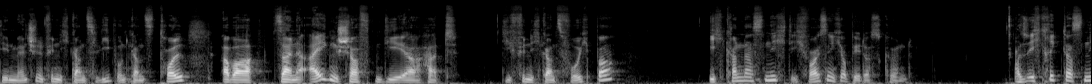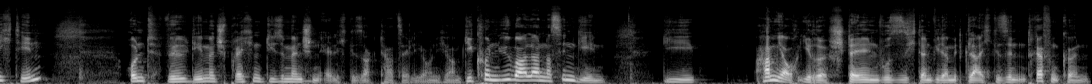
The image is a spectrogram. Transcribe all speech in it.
den Menschen finde ich ganz lieb und ganz toll, aber seine Eigenschaften, die er hat, die finde ich ganz furchtbar? Ich kann das nicht. Ich weiß nicht, ob ihr das könnt. Also ich kriege das nicht hin und will dementsprechend diese Menschen ehrlich gesagt tatsächlich auch nicht haben. Die können überall anders hingehen. Die haben ja auch ihre Stellen, wo sie sich dann wieder mit Gleichgesinnten treffen können.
